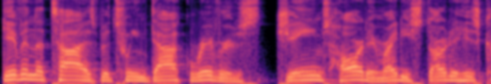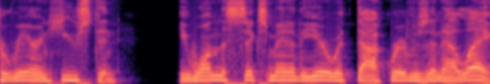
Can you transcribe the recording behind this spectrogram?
given the ties between Doc Rivers, James Harden, right? He started his career in Houston. He won the six man of the year with Doc Rivers in LA.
